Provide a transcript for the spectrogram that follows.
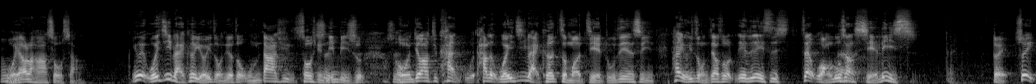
我要让他受伤。因为维基百科有一种叫做我们大家去搜寻林炳书，我们就要去看他的维基百科怎么解读这件事情。它有一种叫做类类似在网络上写历史，对对，所以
